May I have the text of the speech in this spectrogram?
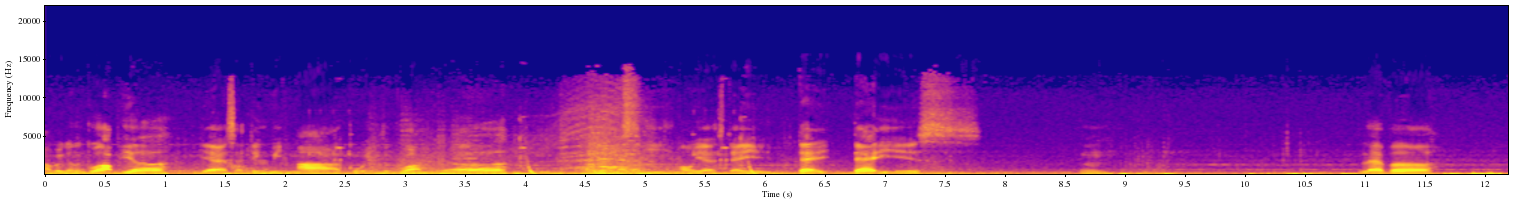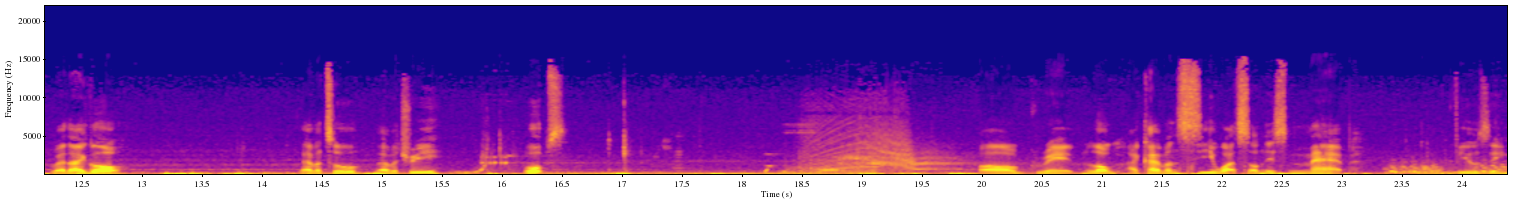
Are we gonna go up here? Yes, I think we are going to go up here. Let me see. Oh yes, there it, there, there it is. Hmm. Level... Where do I go? Level 2? Level 3? Whoops. Oh great. Look, I can't even see what's on this map. Confusing.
